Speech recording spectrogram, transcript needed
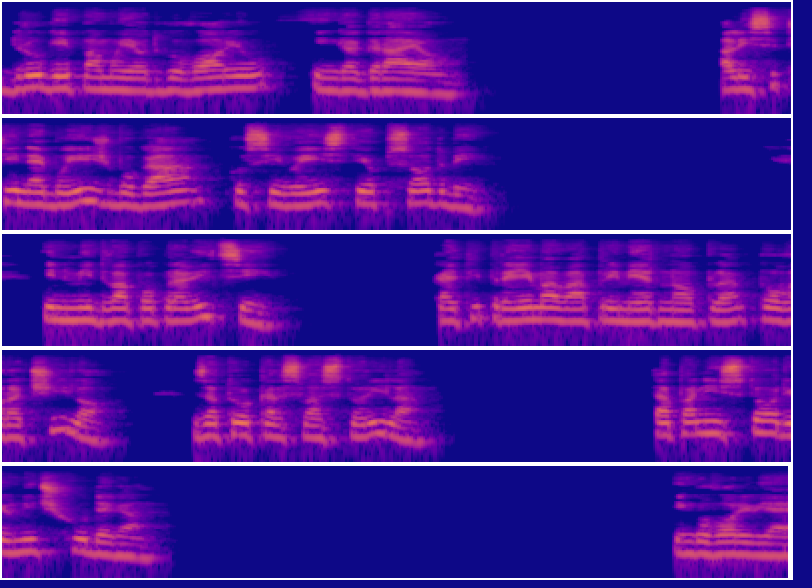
Drugi pa mu je odgovoril in ga grajal: Ali se ti ne bojiš Boga, ko si v isti obsodbi? In mi dva po pravici, kaj ti prejemava primerno povračilo za to, kar sva storila ta pa ni storil nič hudega. In govoril je:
